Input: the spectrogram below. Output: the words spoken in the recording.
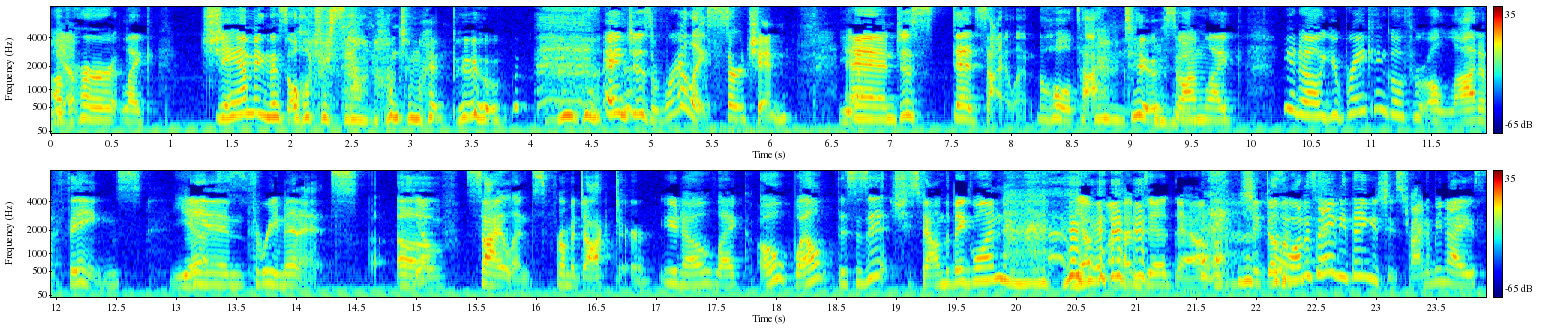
of Yep. her like jamming this ultrasound onto my boob and just really searching Yeah. and just dead silent the whole time too. So Mm-hmm. I'm like, you know, your brain can go through a lot of things Yes. in three minutes of silence from a doctor. You know, like, oh well, this is it. She's found the big one. Yep, I'm dead now. she doesn't want to say anything, and she's trying to be nice.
